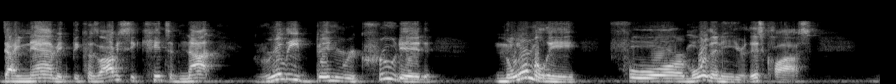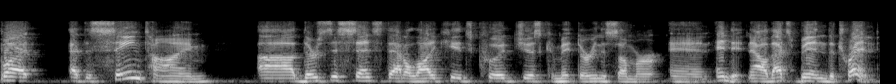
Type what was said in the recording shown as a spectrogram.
dynamic because obviously kids have not really been recruited normally for more than a year, this class. But at the same time, uh, there's this sense that a lot of kids could just commit during the summer and end it. Now, that's been the trend,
